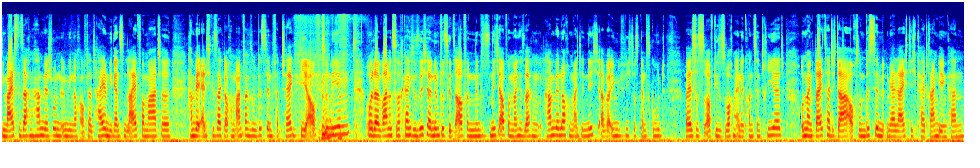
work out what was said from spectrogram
die meisten Sachen haben wir schon irgendwie noch auf Datei und die ganzen Live-Formate haben wir ehrlich gesagt auch am Anfang so ein bisschen vercheckt, die aufzunehmen. Oder waren uns noch gar nicht so sicher, nimmt es jetzt auf und nimmt es nicht auf. Und manche Sachen haben wir noch und manche nicht, aber irgendwie finde ich das ganz gut, weil es ist auf dieses Wochenende konzentriert und man gleichzeitig da auch so ein bisschen mit mehr Leichtigkeit rangehen kann,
